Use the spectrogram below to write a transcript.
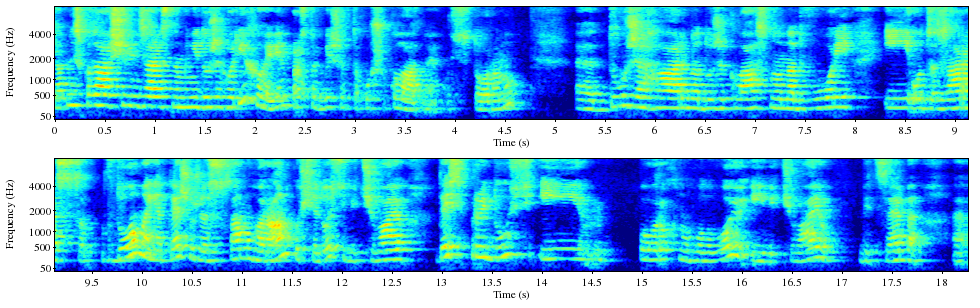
Я б не сказала, що він зараз на мені дуже горіховий, він просто більше в таку шоколадну якусь сторону. Е, Дуже гарно, дуже класно на дворі. І от зараз вдома я теж уже з самого ранку ще досі відчуваю, десь прийдусь і поворухну головою і відчуваю від себе е,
